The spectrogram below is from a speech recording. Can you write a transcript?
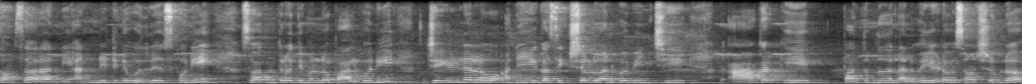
సంసారాన్ని అన్నిటినీ వదిలేసుకొని స్వాతంత్రోద్యమంలో పాల్గొని జైళ్ళలో అనేక శిక్షలు అనుభవించి ఆఖరికి పంతొమ్మిది వందల నలభై ఏడవ సంవత్సరంలో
